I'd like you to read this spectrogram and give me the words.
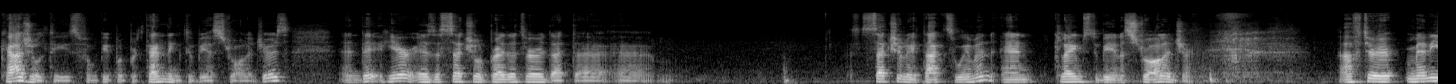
casualties from people pretending to be astrologers and here is a sexual predator that uh, um, sexually attacks women and claims to be an astrologer. After many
